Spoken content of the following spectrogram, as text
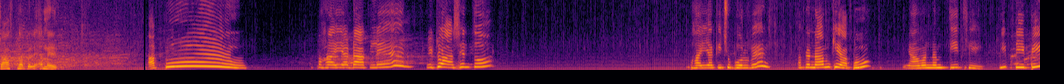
চান্স না পেলে মেরে আপু! ভাইয়া ডাকলেন। একটু আসেন তো। ভাইয়া কিছু বলবেন? আপনার নাম কি আপু? আমার নাম তিথি। কি টিপি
